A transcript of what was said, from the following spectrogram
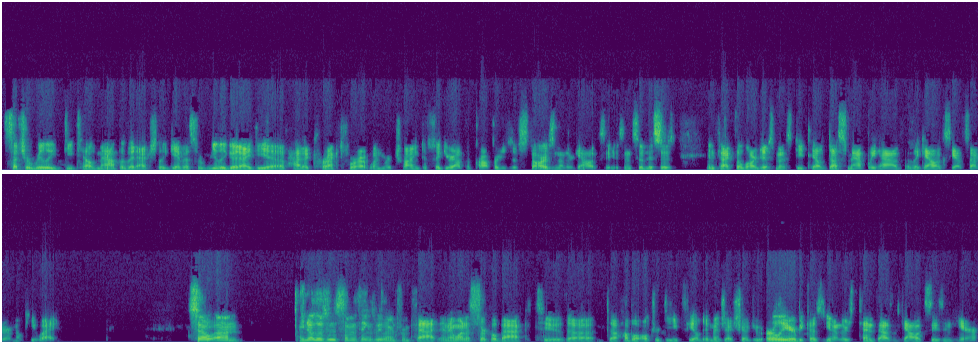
such a really detailed map of it actually gave us a really good idea of how to correct for it when we're trying to figure out the properties of stars and other galaxies. And so this is, in fact, the largest, most detailed dust map we have of a galaxy outside our Milky Way. So, um, you know, those are some of the things we learned from PHAT. And I want to circle back to the, the Hubble Ultra Deep Field image I showed you earlier, because, you know, there's 10,000 galaxies in here.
